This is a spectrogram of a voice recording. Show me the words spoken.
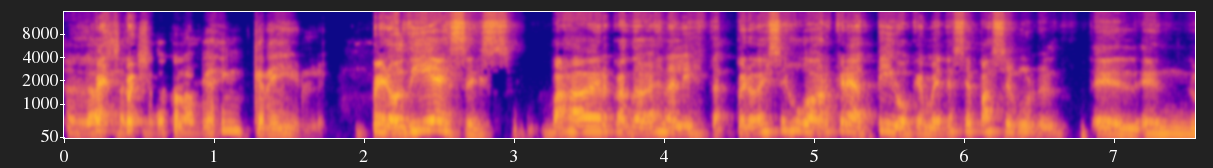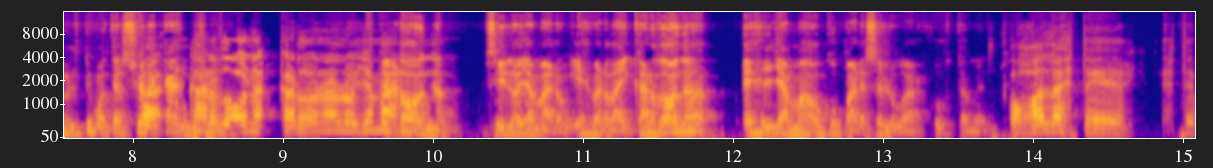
la selección de Colombia es increíble. Pero dieces, vas a ver cuando veas la lista, pero ese jugador creativo que mete ese pase en el, último tercio de la cancha. Cardona, Cardona lo llamaron. Cardona, sí lo llamaron, y es verdad, y Cardona es el llamado a ocupar ese lugar, justamente. Ojalá esté, esté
